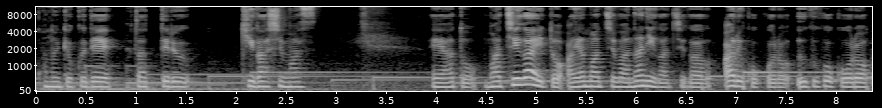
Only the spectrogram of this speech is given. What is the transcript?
この曲で歌ってる気がします。えー、あと「間違いと過ちは何が違う？ある心浮く心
